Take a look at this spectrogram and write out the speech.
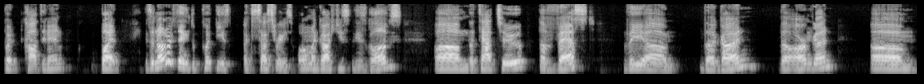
put cotton in, but it's another thing to put these accessories. Oh my gosh, these these gloves, um, the tattoo, the vest, the um, the gun, the arm gun, um,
